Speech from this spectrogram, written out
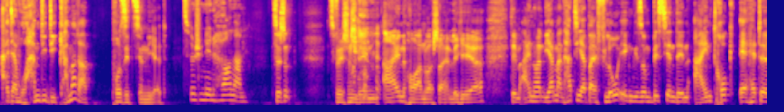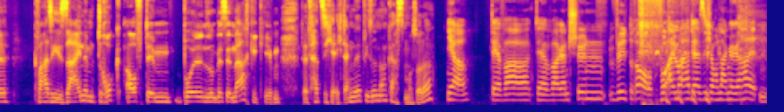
Alter, wo haben die die Kamera positioniert? zwischen den Hörnern. Zwischen, zwischen dem Einhorn wahrscheinlich eher. Dem Einhorn, ja, man hatte ja bei Flo irgendwie so ein bisschen den Eindruck, er hätte quasi seinem Druck auf dem Bullen so ein bisschen nachgegeben. Das hat sich ja echt angehört wie so ein Orgasmus, oder? Ja, der war, der war ganz schön wild drauf. Vor allem hat er sich auch lange gehalten.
